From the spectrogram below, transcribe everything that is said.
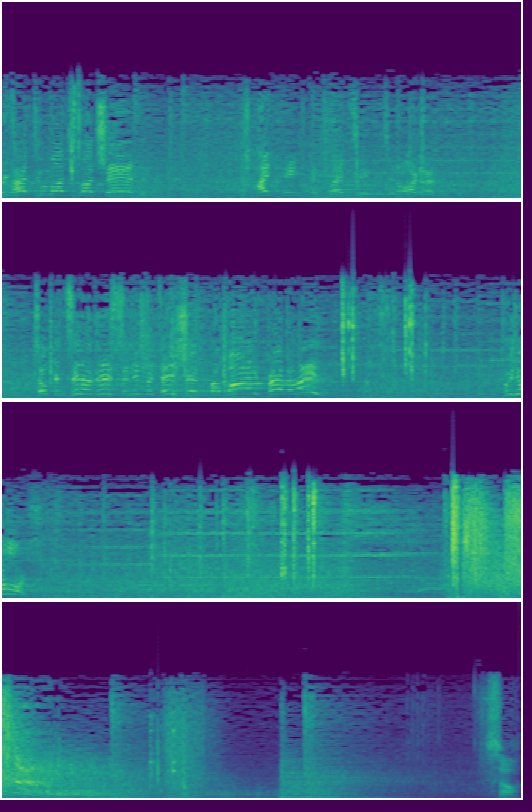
We've had too much bloodshed. I think the cleansing is in order. So consider this an invitation from my family to yours. So,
